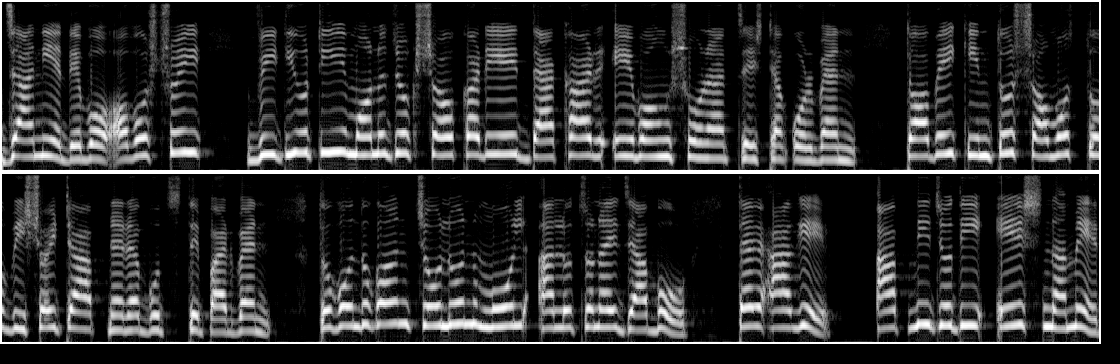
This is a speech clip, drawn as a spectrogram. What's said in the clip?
জানিয়ে দেব। অবশ্যই ভিডিওটি মনোযোগ সহকারে দেখার এবং শোনার চেষ্টা করবেন। তবেই কিন্তু সমস্ত বিষয়টা আপনারা বুঝতে পারবেন। তো বন্ধুগণ, চলুন মূল আলোচনায় যাব। তার আগে আপনি যদি এস নামের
